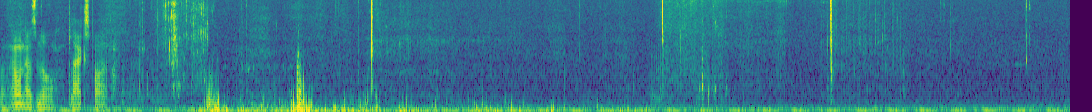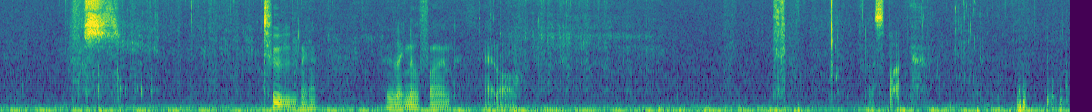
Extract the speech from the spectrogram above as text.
Oh, that one has black spot. Two, man. This is like no fun at all. Spot.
